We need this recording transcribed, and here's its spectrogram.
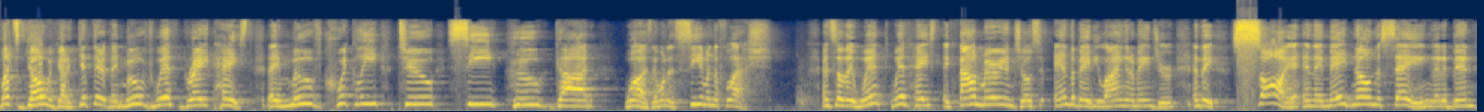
let's go, we've got to get there. They moved with great haste. They moved quickly to see who God was. They wanted to see him in the flesh. And so they went with haste. They found Mary and Joseph and the baby lying in a manger, and they saw it, and they made known the saying that had been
